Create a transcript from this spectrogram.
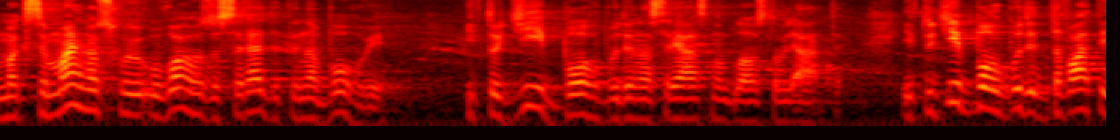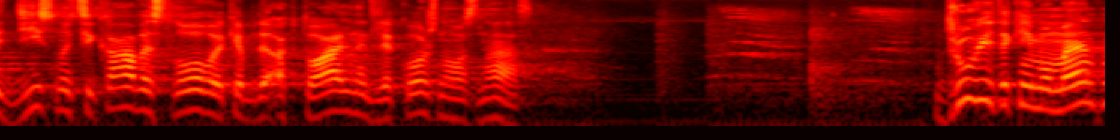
максимально свою увагу зосередити на Богові. І тоді Бог буде нас рясно благословляти. І тоді Бог буде давати дійсно цікаве слово, яке буде актуальне для кожного з нас. Другий такий момент,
